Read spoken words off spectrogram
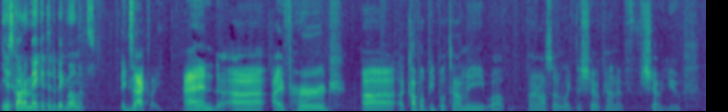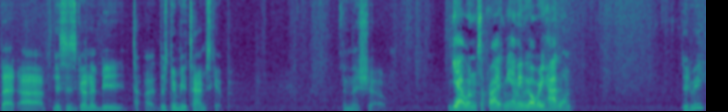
You just got to make it to the big moments. Exactly. And uh, I've heard uh, a couple people tell me, well, and also like the show kind of show you that uh, this is going to be, t- uh, there's going to be a time skip in this show. Yeah, it wouldn't surprise me. I mean, we already had one. Did we?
